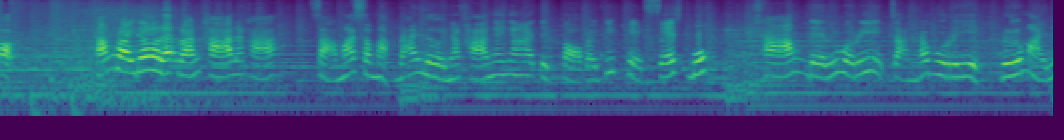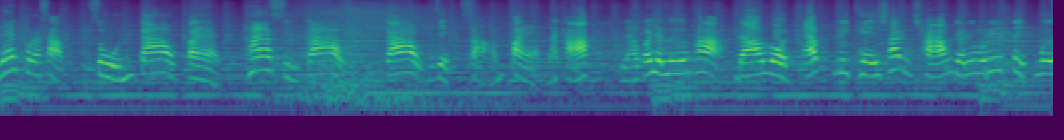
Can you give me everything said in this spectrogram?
อบ ทั้งไรเดอร์และร้านค้านะคะ สามารถสมัครได้เลยนะคะ ง่ายๆ ติดต่อไปที่เพจ Facebook ช้าง Delivery จันทบุรี หรือหมายเลขโทรศัพท์ 098 549 9738นะคะ แล้วก็อย่าลืมค่ะ ดาวน์โหลดแอปพลิเคชันช้าง Delivery ติดมือ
